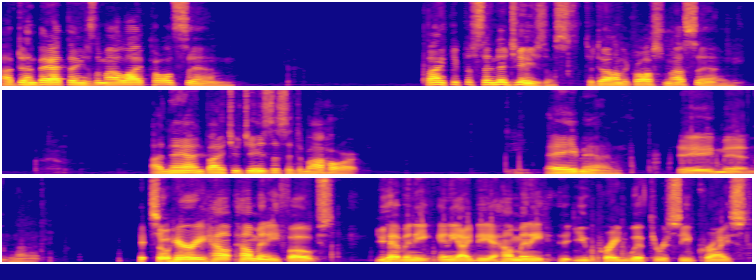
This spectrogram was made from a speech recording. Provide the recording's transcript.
I've done bad things in my life called sin. Thank you for sending Jesus to die on the cross for my sin. I now invite you, Jesus, into my heart. Amen. Amen. Right. So Harry, how how many folks? You have any any idea how many that you prayed with to receive Christ?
